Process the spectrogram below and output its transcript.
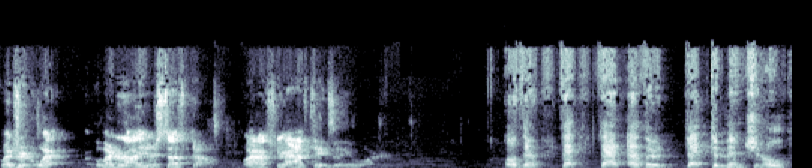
Wintrude, where, where did all your stuff go? Why don't you have things anymore? Oh, there that that other that dimensional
